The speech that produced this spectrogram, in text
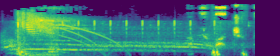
Not too much. of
